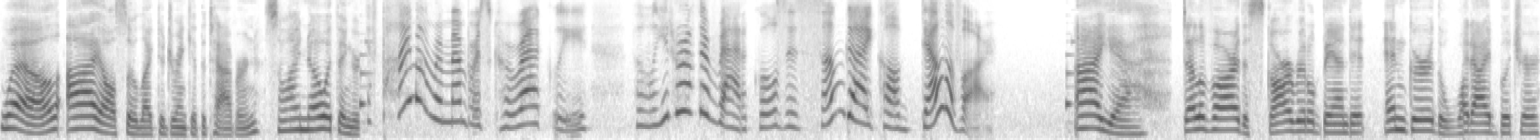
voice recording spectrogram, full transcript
Well, I also like to drink at the tavern, so I know a thing or If Paimon remembers correctly, the leader of the radicals is some guy called Delavar. Ah, yeah. Delavar, the scar-riddled bandit, Enger, the white-eyed butcher,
